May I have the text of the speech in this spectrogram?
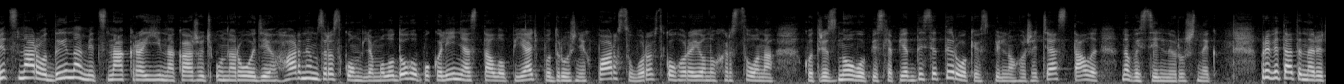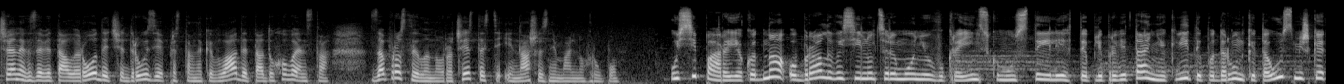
Міцна родина, міцна країна, кажуть у народі. Гарним зразком для молодого покоління стало п'ять подружніх пар Суворовського району Херсона, котрі знову після 50 років спільного життя стали на весільний рушник. Привітати наречених завітали родичі, друзі, представники влади та духовенства. Запросили на урочистості і нашу знімальну групу. Усі пари, як одна, обрали весільну церемонію в українському стилі. Теплі привітання, квіти, подарунки та усмішки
